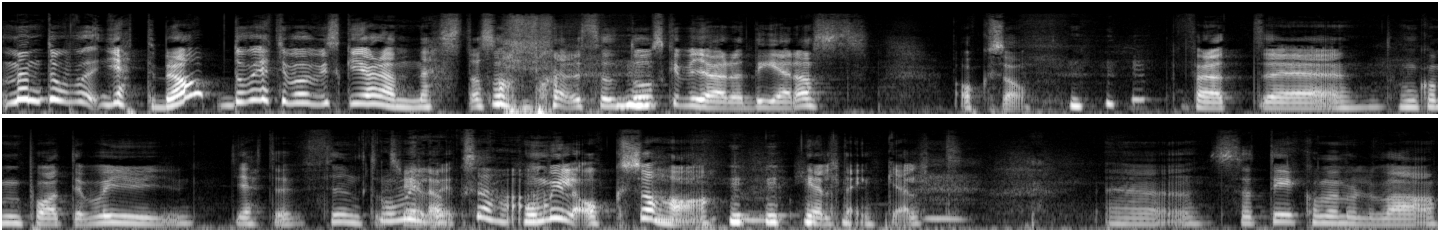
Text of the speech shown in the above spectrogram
men då, jättebra, då vet jag vad vi ska göra nästa sommar, så då ska vi göra deras också. För att eh, hon kommer på att det var ju jättefint och Hon vill trevligt. också ha. Hon vill också ha, helt enkelt. Eh, så det kommer väl vara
